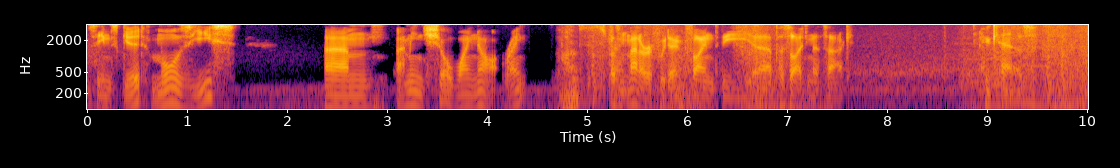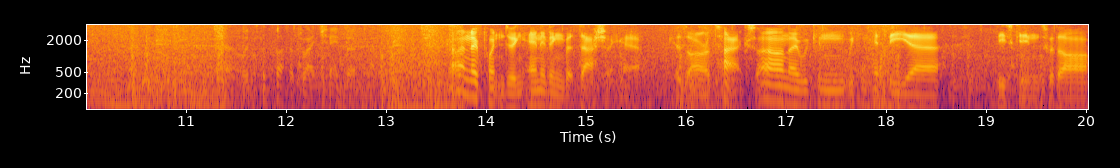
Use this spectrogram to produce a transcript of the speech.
Seems good. More Zeus. Um, I mean, sure, why not, right? Doesn't matter if we don't find the uh, Poseidon attack. Who cares? It's the butterfly chamber. There's kind of no point in doing anything but dashing here, because our attacks. Oh no, we can we can hit the uh, these goons with our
